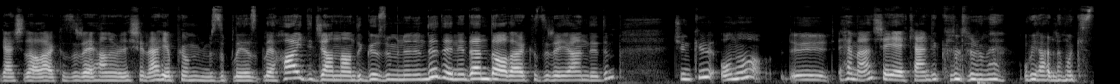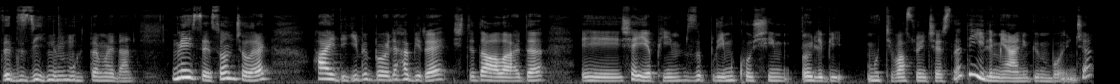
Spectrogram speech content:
Gerçi Dağlar Kızı Reyhan öyle şeyler yapıyor mu zıplaya zıplaya. Haydi canlandı gözümün önünde de neden Dağlar Kızı Reyhan dedim. Çünkü onu e, hemen şeye kendi kültürüme uyarlamak istedi zihnim muhtemelen. Neyse sonuç olarak Haydi gibi böyle habire işte dağlarda e, şey yapayım, zıplayayım, koşayım öyle bir motivasyon içerisinde değilim yani gün boyunca.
